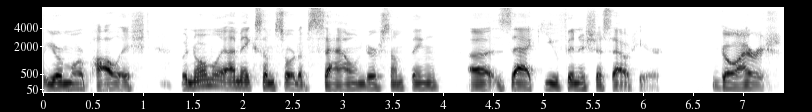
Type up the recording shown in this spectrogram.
you're more polished, but normally I make some sort of sound or something. Uh, Zach, you finish us out here. Go Irish.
